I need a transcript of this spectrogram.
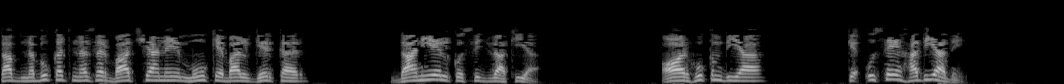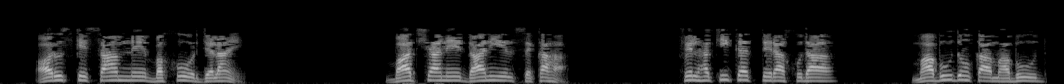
تب نبوکت نظر بادشاہ نے منہ کے بل گر کر دانیل کو سجدہ کیا اور حکم دیا کہ اسے ہدیہ دیں اور اس کے سامنے بخور جلائیں۔ بادشاہ نے دانیل سے کہا، فی الحقیقت تیرا خدا معبودوں کا معبود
